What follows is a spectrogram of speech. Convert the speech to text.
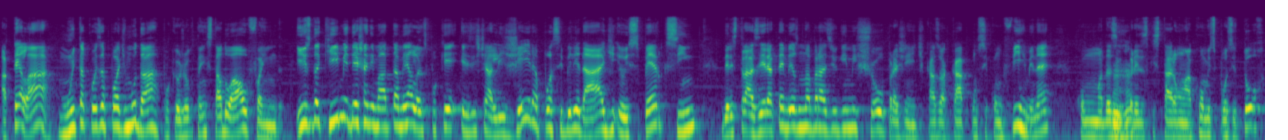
até lá muita coisa pode mudar, porque o jogo tem tá estado alfa ainda. Isso daqui me deixa animado também, Alanis, porque existe a ligeira possibilidade, eu espero que sim, deles trazerem até mesmo na Brasil Game Show pra gente, caso a Capcom se confirme, né? Como uma das uhum. empresas que estarão lá como expositor,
